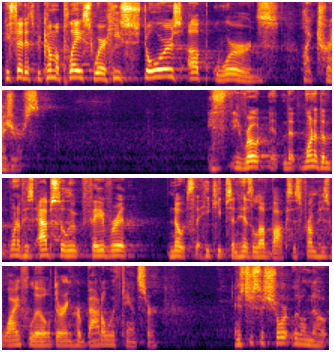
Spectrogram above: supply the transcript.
He said it's become a place where he stores up words like treasures. He's, he wrote that one of, the, one of his absolute favorite notes that he keeps in his love box is from his wife, Lil, during her battle with cancer. And it's just a short little note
